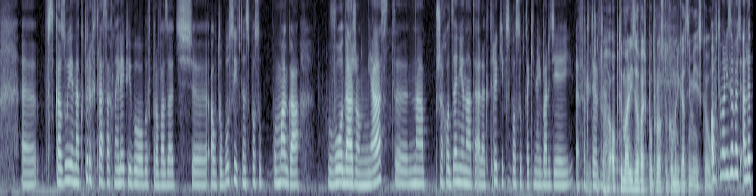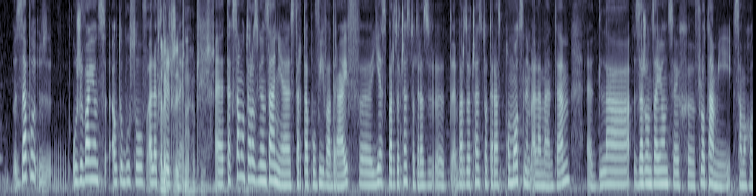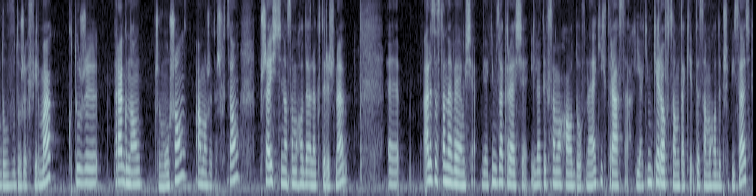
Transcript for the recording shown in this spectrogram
e, wskazuje, na których trasach najlepiej byłoby wprowadzać e, autobusy i w ten sposób pomaga włodarzom miast y, na przechodzenie na te elektryki w sposób taki najbardziej efektywny. Czyli trochę optymalizować po prostu komunikację miejską. Optymalizować, ale używając autobusów elektrycznych. Elektrycznych, oczywiście. E, tak samo to rozwiązanie startupu Viva Drive e, jest bardzo często teraz, e, bardzo często teraz pomocnym elementem dla zarządzających flotami samochodów w dużych firmach, którzy pragną czy muszą, a może też chcą, przejść na samochody elektryczne, e, ale zastanawiają się, w jakim zakresie, ile tych samochodów, na jakich trasach, jakim kierowcom takie, te samochody przypisać.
